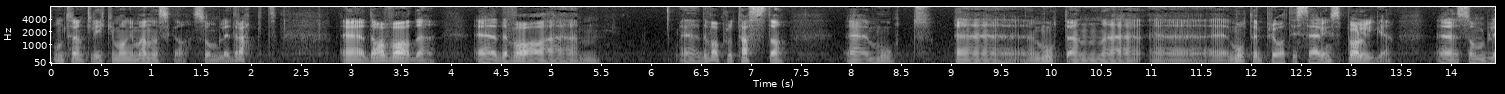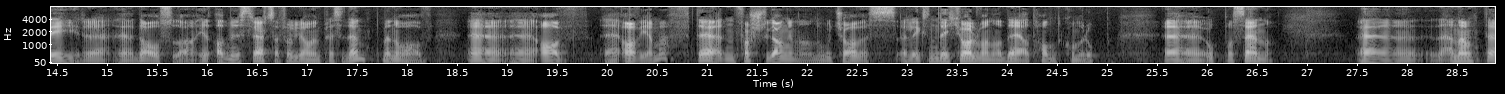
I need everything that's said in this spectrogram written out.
Omtrent like mange mennesker som ble drept. Da var det Det var, det var protester mot, mot, en, mot en privatiseringsbølge som blir da også da administrert selvfølgelig av en president, men også av av, eh, av, IMF. Det er den første gangen Hugo Chávez eller liksom Det er kjølvannet av det at han kommer opp, opp på scenen. jeg nevnte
